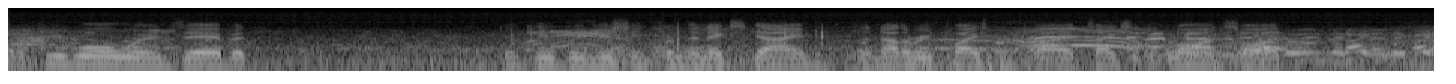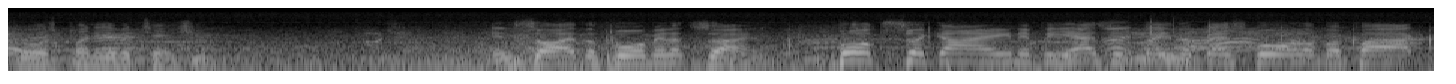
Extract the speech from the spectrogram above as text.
Got a few war wounds there, but I think he'll be missing from the next game. There's another replacement player, takes it to blind side, draws plenty of attention. Inside the four-minute zone. Books again if he hasn't been the best forward on the park.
